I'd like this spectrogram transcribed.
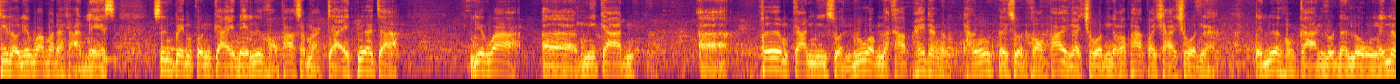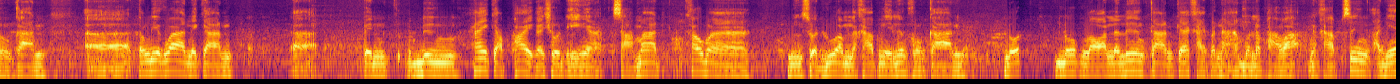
ที่เราเรียกว่ามาตรฐานเลส ซึ่งเป็นกลไกในเรื่องของภาคสมัครใจเพื่อจะเรียกว่ามีการ เพิ่มการมีส่วนร่วมนะครับให้ทั้งทั้งในส่วนของภาคเอกชน แล้วก็ภาคประชาชนนะในเรื่องของการรณรงค์ในเรื่องของการต้องเรียกว่าในการเอ่อเป็นดึงให้กับภาคเอกชนเองอะสามารถเข้ามามีส่วนร่วมนะครับในเรื่องของการลด โลกร้อนและเรื่องการแก้ไขปัญหามลภาวะนะครับ ซึ่งอันนี้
